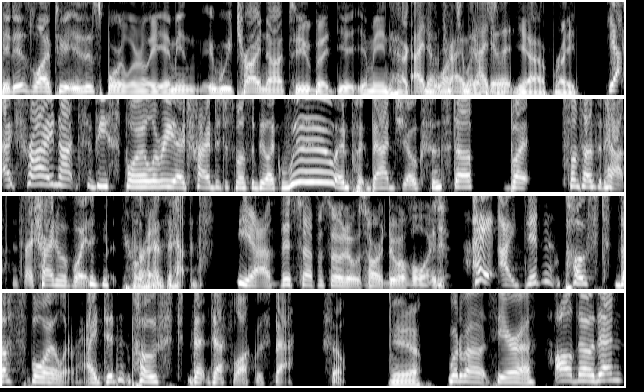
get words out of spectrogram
It is live tweet. It is spoilerly. I mean, we try not to, but y- I mean, heck, I you're don't try watching when the I do episode. it. Yeah, right. Yeah, I try not to be spoilery. I try to just mostly be like, woo, and put bad jokes and stuff. But sometimes it happens. I try to avoid it, but sometimes it happens. Yeah, this episode it was hard to avoid. Hey, I didn't post the spoiler. I didn't post that Deathlok was back. So, Yeah. What about Sierra? although then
